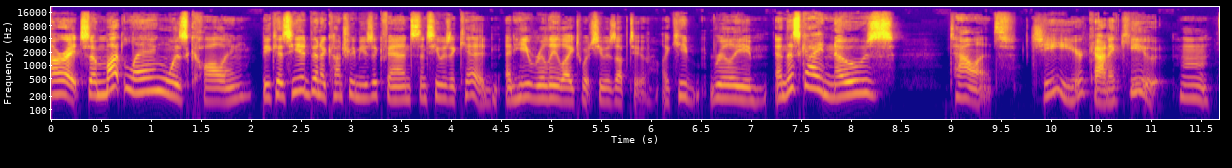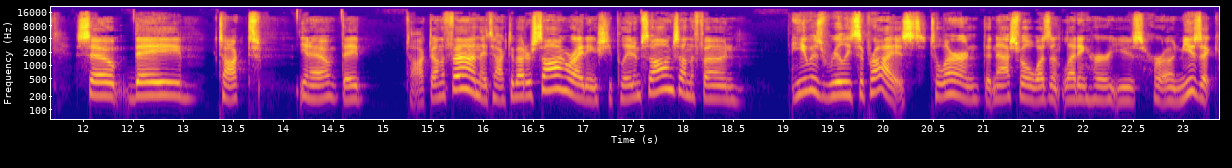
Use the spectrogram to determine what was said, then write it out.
All right, so Mutt Lange was calling because he had been a country music fan since he was a kid and he really liked what she was up to. Like he really and this guy knows talent. Gee, you're kind of cute. Hmm. So they talked, you know, they talked on the phone. They talked about her songwriting. She played him songs on the phone. He was really surprised to learn that Nashville wasn't letting her use her own music.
